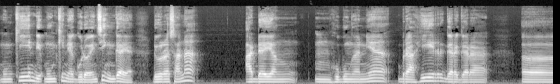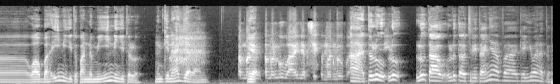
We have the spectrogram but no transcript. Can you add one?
mungkin di, mungkin ya gue doain sih enggak ya. Di luar sana ada yang mm, hubungannya berakhir gara-gara eh, wabah ini gitu, pandemi ini gitu loh. Mungkin aja kan. Teman Iya. teman gue banyak sih teman gue banyak Ah itu lu sih. lu lu tahu lu tahu ceritanya apa kayak gimana tuh?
